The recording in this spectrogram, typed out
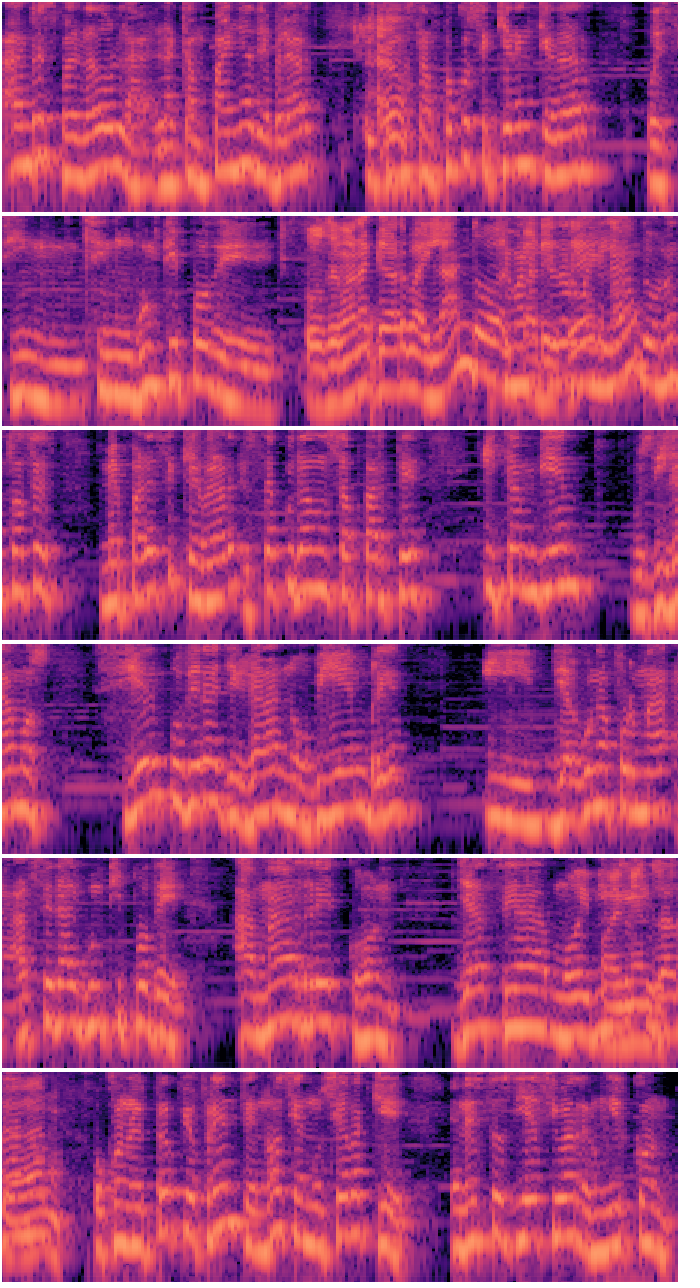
han respaldado la, la campaña de Ebrard y que pues tampoco se quieren quedar pues sin, sin ningún tipo de... Pues se van a quedar bailando. Se al van a quedar bailando, ¿no? Entonces, me parece que Ebrard está cuidando esa parte y también, pues digamos, si él pudiera llegar a noviembre y de alguna forma hacer algún tipo de amarre con ya sea Movimiento, Ciudadano, o con el propio Frente, ¿no? Se anunciaba que en estos días se iba a reunir con,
